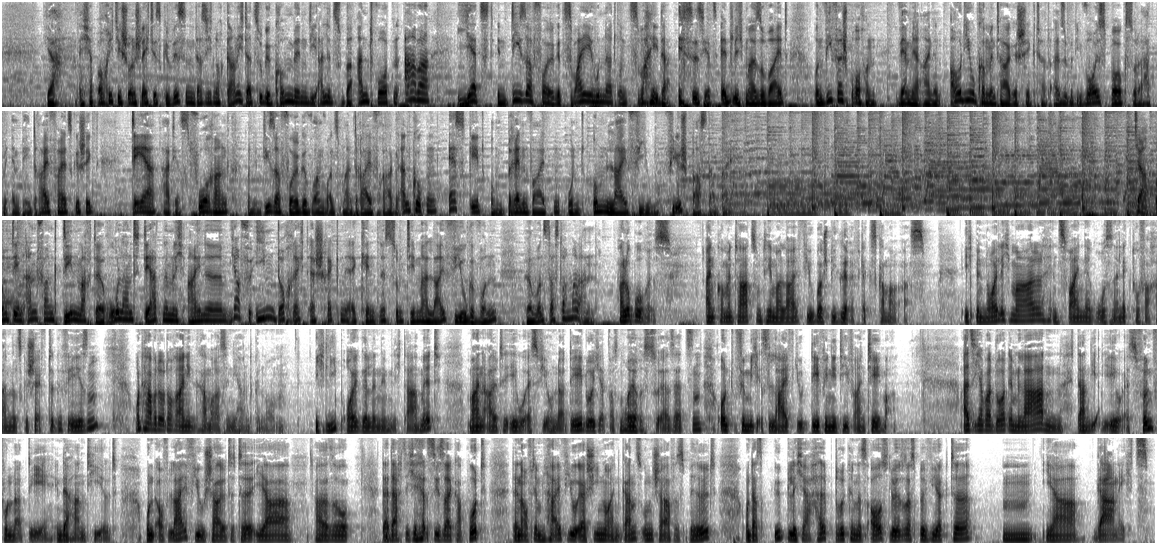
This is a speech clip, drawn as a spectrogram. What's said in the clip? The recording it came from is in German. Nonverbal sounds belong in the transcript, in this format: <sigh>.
Ja, ich habe auch richtig schon ein schlechtes Gewissen, dass ich noch gar nicht dazu gekommen bin, die alle zu beantworten. Aber jetzt, in dieser Folge 202, da ist es jetzt endlich mal soweit. Und wie versprochen, wer mir einen Audiokommentar geschickt hat, also über die Voicebox oder hat mir MP3-Files geschickt, der hat jetzt Vorrang und in dieser Folge wollen wir uns mal drei Fragen angucken. Es geht um Brennweiten und um Live-View. Viel Spaß dabei. Tja, und den Anfang, den macht der Roland. Der hat nämlich eine, ja, für ihn doch recht erschreckende Erkenntnis zum Thema Live-View gewonnen. Hören wir uns das doch mal an. Hallo Boris. Ein Kommentar zum Thema Live-View bei Spiegelreflexkameras. Ich bin neulich mal in zwei der großen Elektrofachhandelsgeschäfte gewesen und habe dort auch einige Kameras in die Hand genommen. Ich liebäugele nämlich damit, meine alte EOS 400D durch etwas Neueres zu ersetzen und für mich ist Live-View definitiv ein Thema. Als ich aber dort im Laden dann die EOS 500D in der Hand hielt und auf Live-View schaltete, ja, also da dachte ich <laughs> erst, sie sei kaputt, denn auf dem Live-View erschien nur ein ganz unscharfes Bild und das übliche Halbdrücken des Auslösers bewirkte, mh, hm, ja, gar nichts.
